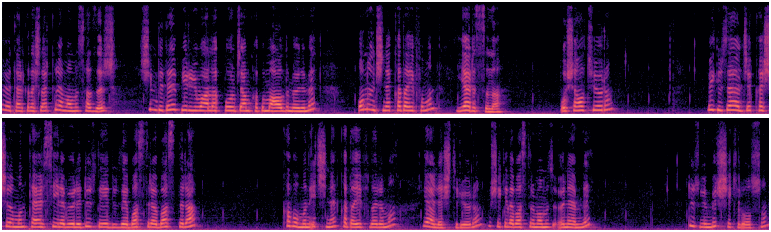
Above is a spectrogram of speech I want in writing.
Evet arkadaşlar kremamız hazır. Şimdi de bir yuvarlak borcam kabımı aldım önüme. Onun içine kadayıfımın yarısını boşaltıyorum. Ve güzelce kaşığımın tersiyle böyle düzleye düzleye bastıra bastıra kabımın içine kadayıflarımı yerleştiriyorum. Bu şekilde bastırmamız önemli. Düzgün bir şekil olsun.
